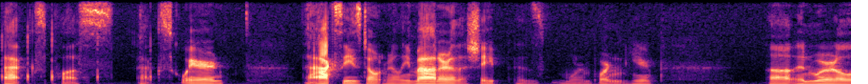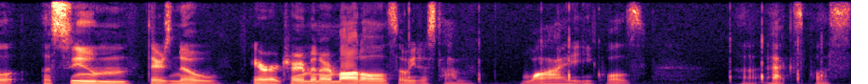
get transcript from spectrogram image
x plus x squared the axes don't really matter, the shape is more important here. Uh, and we'll assume there's no error term in our model, so we just have y equals uh, x plus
